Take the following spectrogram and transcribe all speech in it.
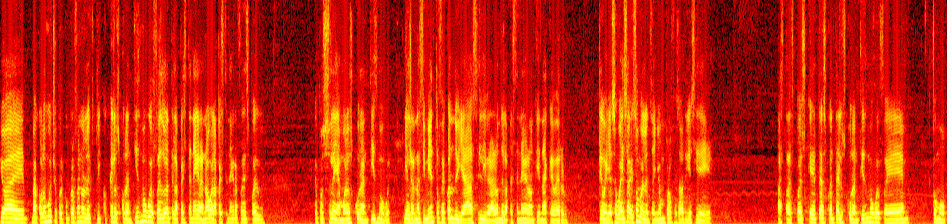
yo eh, me acuerdo mucho porque un profe nos lo explicó que el oscurantismo, güey, fue durante la peste negra, no, güey, la peste negra fue después, güey. Que por eso se le llamó el oscurantismo, güey. Y el renacimiento fue cuando ya se libraron de la peste negra, no tiene nada que ver, güey. Digo, y eso, eso, eso me lo enseñó un profesor y yo así de... Hasta después que te das cuenta del oscurantismo, güey, fue como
